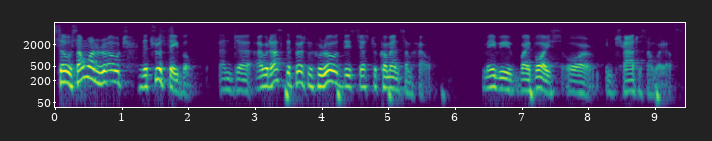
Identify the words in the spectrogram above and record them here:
So someone wrote the truth table, and uh, I would ask the person who wrote this just to comment somehow, maybe by voice or in chat or somewhere else.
